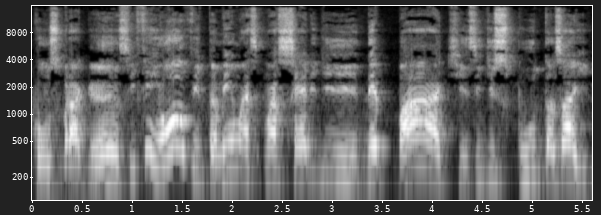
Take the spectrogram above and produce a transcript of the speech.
com os Bragança, enfim, houve também uma, uma série de debates e disputas aí.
